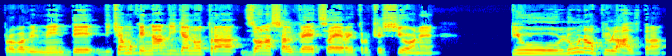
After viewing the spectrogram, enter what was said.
probabilmente diciamo che navigano tra zona salvezza e retrocessione. Più l'una o più l'altra?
